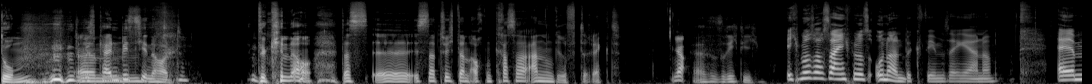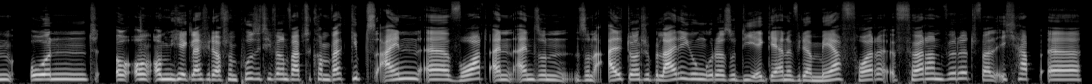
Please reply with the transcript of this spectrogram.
dumm. Du bist kein Ähm, bisschen hot. Genau, das äh, ist natürlich dann auch ein krasser Angriff direkt. Ja, das ist richtig. Ich muss auch sagen, ich benutze unanbequem sehr gerne. Ähm, und um, um hier gleich wieder auf einen positiveren Vibe zu kommen, gibt es ein äh, Wort, ein, ein, so, ein, so eine altdeutsche Beleidigung oder so, die ihr gerne wieder mehr fördern würdet? Weil ich habe äh,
